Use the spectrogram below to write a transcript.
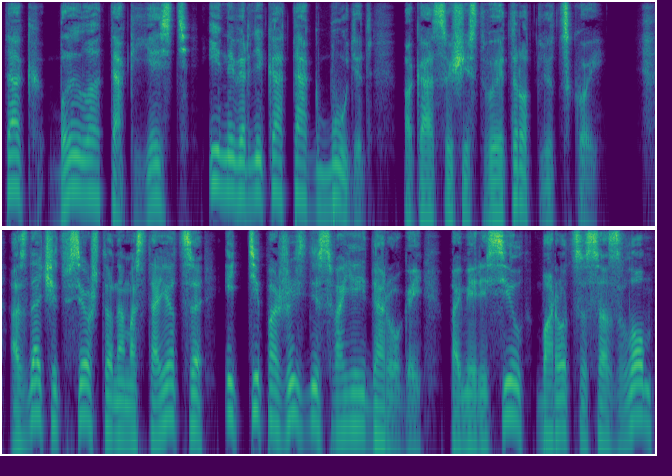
Так было, так есть и наверняка так будет, пока существует род людской. А значит, все, что нам остается, идти по жизни своей дорогой, по мере сил бороться со злом,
